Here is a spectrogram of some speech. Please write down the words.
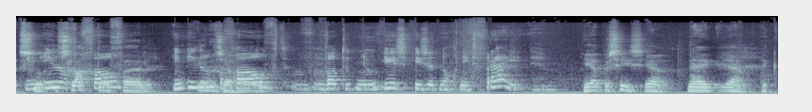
sl- In ieder slachtoffer. In ieder in zijn geval, hoofd. wat het nu is, is het nog niet vrij. Ja, precies, ja. Nee, ja. Ik,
